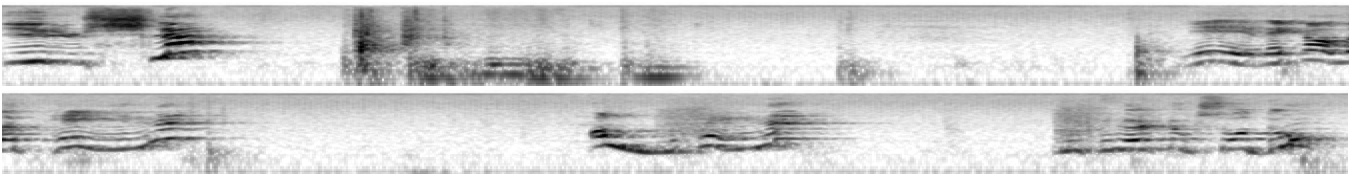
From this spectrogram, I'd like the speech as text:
i Russland? Gi vekk alle pengene? Alle pengene? Ikke hørt noe så dumt.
